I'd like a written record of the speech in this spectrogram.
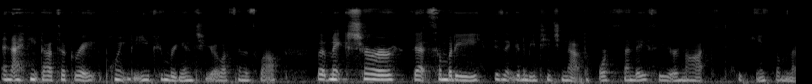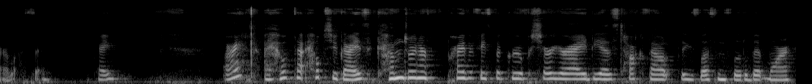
And I think that's a great point that you can bring into your lesson as well. But make sure that somebody isn't going to be teaching that the fourth Sunday so you're not taking from their lesson. Okay? All right, I hope that helps you guys. Come join our private Facebook group, share your ideas, talk about these lessons a little bit more.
